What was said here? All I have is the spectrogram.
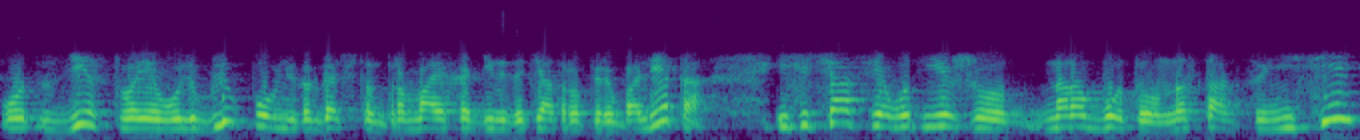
Вот с детства я его люблю. Помню, когда еще там трамваи ходили до театра оперы балета. И сейчас я вот езжу на работу на станцию Несей,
